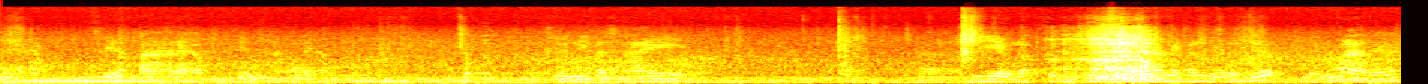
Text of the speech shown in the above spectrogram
นี่ครับเสียปลานะครับเตรียมถังเลยครับคืนนี้ก็ใช้เยียมนะคุณคุณนะไม่กันเหนียวเยอะเหนียวมากเลยนะ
